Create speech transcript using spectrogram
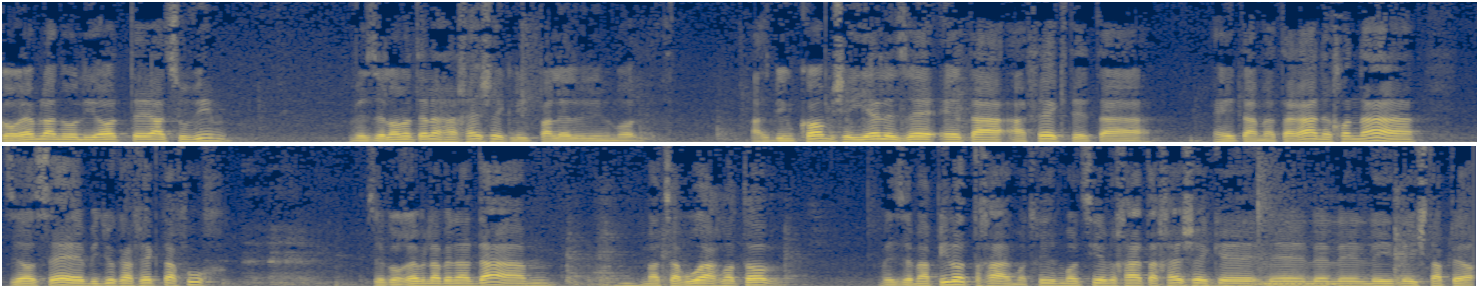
גורם לנו להיות אה, עצובים, וזה לא נותן לך חשק להתפלל וללמוד. אז במקום שיהיה לזה את האפקט, את, ה, את המטרה הנכונה, זה עושה בדיוק אפקט הפוך. זה גורם לבן אדם מצב רוח לא טוב, וזה מפיל אותך, מתחיל, מוציא ממך את החשק אה, להשתפר.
